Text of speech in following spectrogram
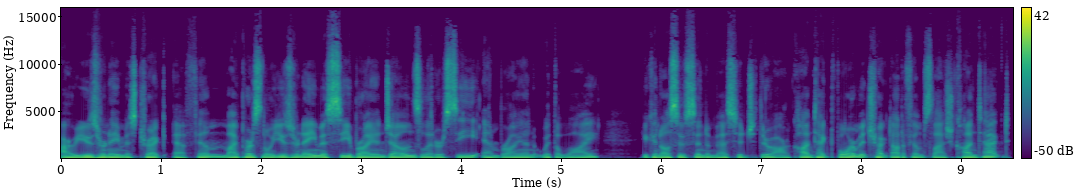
Our username is Trek FM. My personal username is C Bryan Jones, letter C, and Bryan with a Y. You can also send a message through our contact form at trek.fm slash contact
